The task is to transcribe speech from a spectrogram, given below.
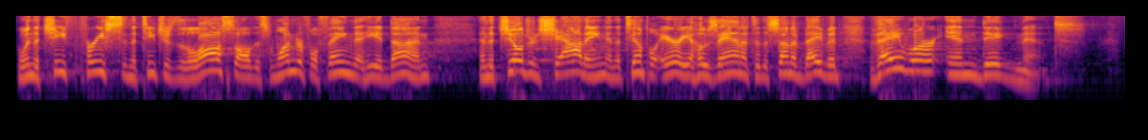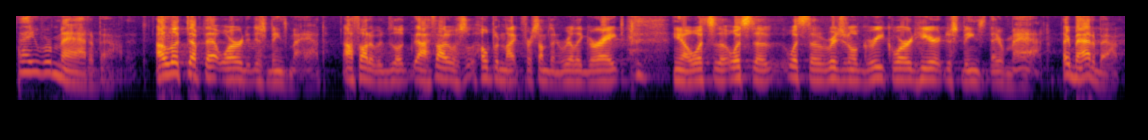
When the chief priests and the teachers of the law saw this wonderful thing that he had done, and the children shouting in the temple area, Hosanna to the Son of David, they were indignant. They were mad about it. I looked up that word, it just means mad. I thought it would look, I thought it was hoping like for something really great. You know, what's the, what's the, what's the original Greek word here? It just means they're mad. They're mad about it.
